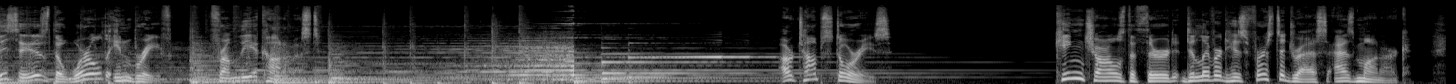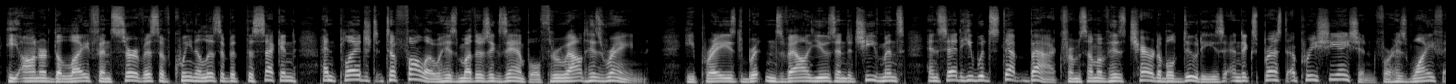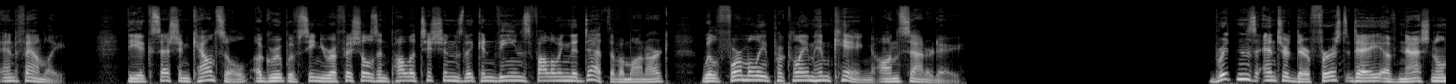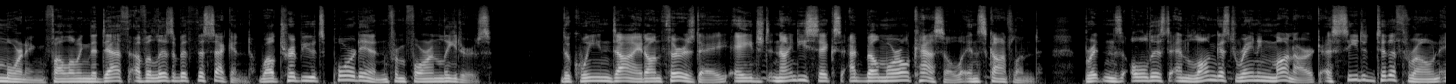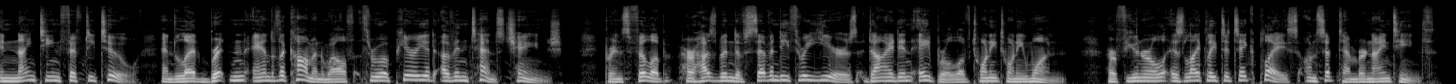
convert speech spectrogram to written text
This is The World in Brief from The Economist. Our top stories King Charles III delivered his first address as monarch. He honored the life and service of Queen Elizabeth II and pledged to follow his mother's example throughout his reign. He praised Britain's values and achievements and said he would step back from some of his charitable duties and expressed appreciation for his wife and family. The Accession Council, a group of senior officials and politicians that convenes following the death of a monarch, will formally proclaim him king on Saturday. Britons entered their first day of national mourning following the death of Elizabeth II, while tributes poured in from foreign leaders. The Queen died on Thursday, aged 96, at Balmoral Castle in Scotland. Britain's oldest and longest reigning monarch acceded to the throne in 1952 and led Britain and the Commonwealth through a period of intense change. Prince Philip, her husband of 73 years, died in April of 2021. Her funeral is likely to take place on September 19th.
